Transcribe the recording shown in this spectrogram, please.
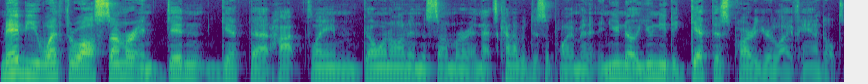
Maybe you went through all summer and didn't get that hot flame going on in the summer, and that's kind of a disappointment. And you know you need to get this part of your life handled.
